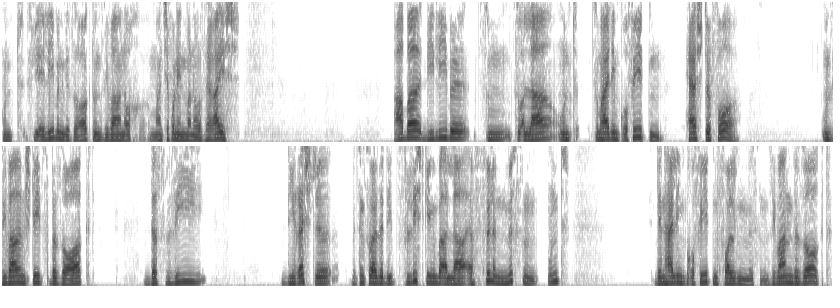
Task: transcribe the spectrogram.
und für ihr Leben gesorgt und sie waren auch, manche von ihnen waren auch sehr reich. Aber die Liebe zum, zu Allah und zum heiligen Propheten herrschte vor. Und sie waren stets besorgt, dass sie die Rechte bzw. die Pflicht gegenüber Allah erfüllen müssen und den heiligen Propheten folgen müssen. Sie waren besorgt,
